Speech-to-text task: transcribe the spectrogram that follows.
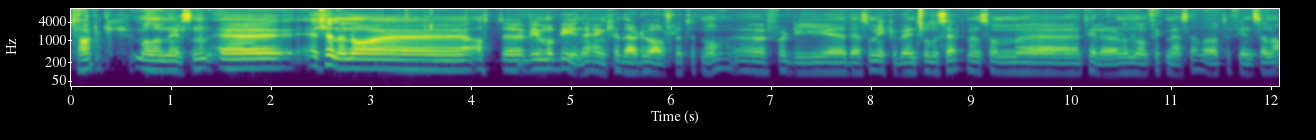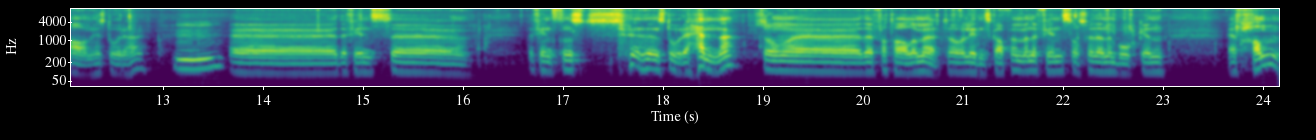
Takk, Madam Nilsen. Eh, jeg kjenner nå eh, at eh, vi må begynne egentlig der du avsluttet nå. Fordi det som ikke ble introdusert, men som tilhørerne nå fikk med seg, var at det fins en annen historie her. Mm. Det fins det fins den, store henne som det fatale møtet og lidenskapen, men det fins også i denne boken et han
